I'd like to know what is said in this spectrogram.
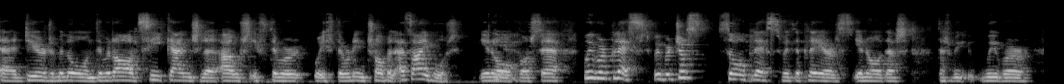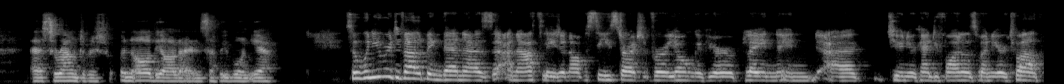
uh, Deirdre Malone, they would all seek Angela out if they were if they were in trouble, as I would, you know. Yeah. But uh, we were blessed. We were just so blessed with the players, you know, that that we we were uh, surrounded with in all the All Irelands that we won. Yeah. So when you were developing then as an athlete, and obviously you started very young, if you're playing in uh, junior county finals when you're 12,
